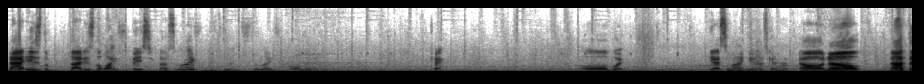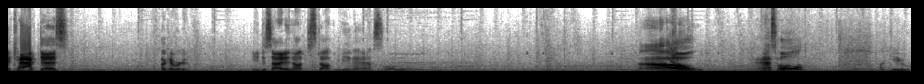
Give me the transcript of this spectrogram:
That is the that is the life, basically. That's the life. That's the life. Okay. Oh boy. Yeah, somehow I knew that was gonna happen. Oh no! Not the cactus! Okay, we're good. He decided not to stop and be an ass. Oh! Asshole! Fuck you.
